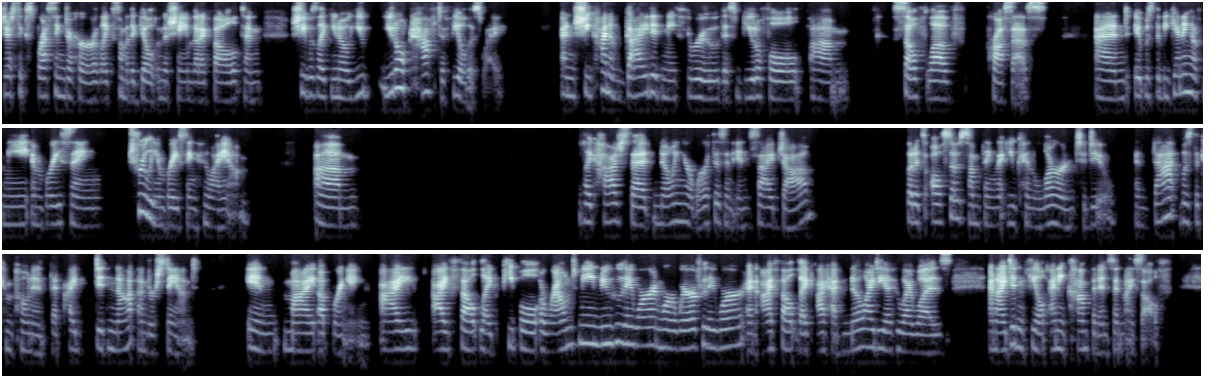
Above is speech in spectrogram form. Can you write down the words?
just expressing to her like some of the guilt and the shame that I felt and she was like you know you you don't have to feel this way. And she kind of guided me through this beautiful um, self-love process and it was the beginning of me embracing truly embracing who i am. Um, like haj said knowing your worth is an inside job but it's also something that you can learn to do. And that was the component that I did not understand in my upbringing. I I felt like people around me knew who they were and were aware of who they were and I felt like I had no idea who I was and I didn't feel any confidence in myself.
